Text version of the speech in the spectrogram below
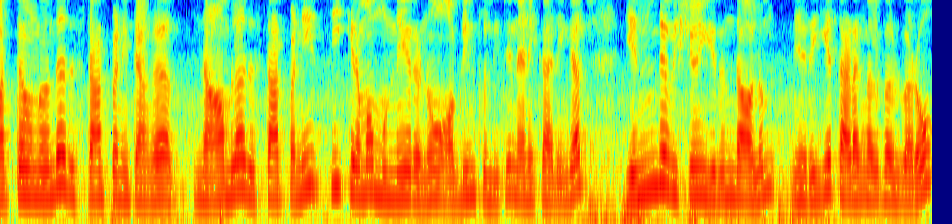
மற்றவங்க வந்து அதை ஸ்டார்ட் பண்ணிட்டாங்க. நாமளும் அதை ஸ்டார்ட் பண்ணி சீக்கிரமாக முன்னேறணும் அப்படின்னு சொல்லிட்டு நினைக்காதீங்க. எந்த விஷயம் இருந்தாலும் நிறைய தடங்கல்கள் வரும்.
